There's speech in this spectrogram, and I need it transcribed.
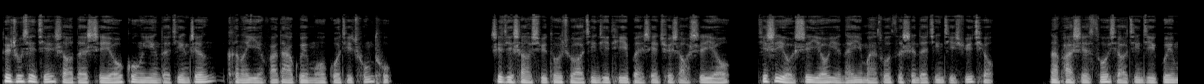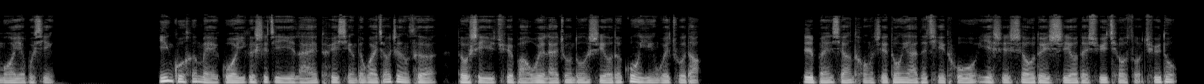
对逐渐减少的石油供应的竞争，可能引发大规模国际冲突。世界上许多主要经济体本身缺少石油，即使有石油，也难以满足自身的经济需求。哪怕是缩小经济规模也不行。英国和美国一个世纪以来推行的外交政策都是以确保未来中东石油的供应为主导。日本想统治东亚的企图也是受对石油的需求所驱动。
